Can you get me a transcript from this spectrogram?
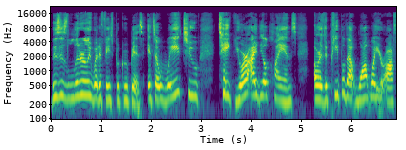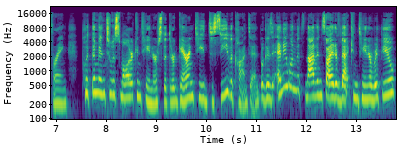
this is literally what a Facebook group is. It's a way to take your ideal clients or the people that want what you're offering, put them into a smaller container so that they're guaranteed to see the content because anyone that's not inside of that container with you,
